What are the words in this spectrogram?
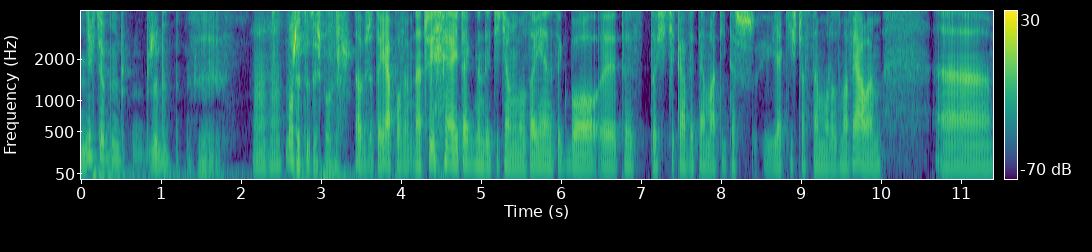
Nie chciałbym, żeby. Hmm. Mhm. Może ty coś powiesz. Dobrze, to ja powiem. Znaczy, ja i tak będę ci ciągnął za język, bo y, to jest dość ciekawy temat i też jakiś czas temu rozmawiałem e,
